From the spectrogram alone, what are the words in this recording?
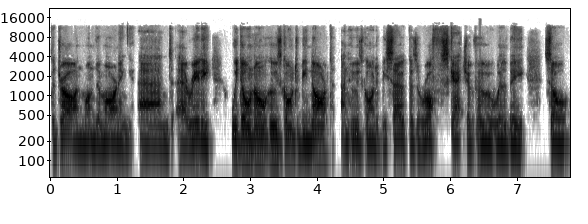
the draw on Monday morning, and uh, really we don't know who's going to be north and who's going to be south. There's a rough sketch of who it will be. So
